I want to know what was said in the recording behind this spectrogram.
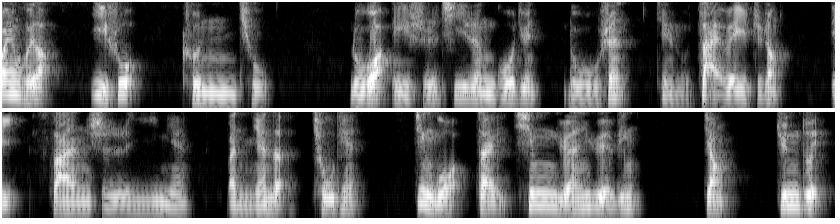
欢迎回到《一说春秋》。鲁国第十七任国君鲁申进入在位执政第三十一年，本年的秋天，晋国在清源阅兵，将军队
